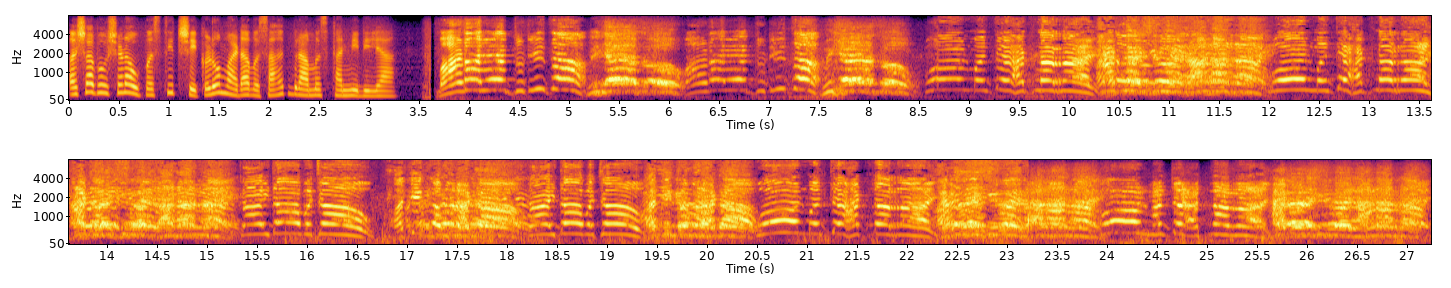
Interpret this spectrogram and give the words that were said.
अशा घोषणा उपस्थित शेकडो माडा वसाहत ग्रामस्थांनी दिल्या. माडा एक जुटीचा! विजय असो! माडा एक जुटीचा! विजय असो! कोण म्हणते हटणार नाही? हटल्याशिवाय राहणार नाही. कोण म्हणते हटणार नाही? हटल्याशिवाय राहणार नाही. कायदा बचाव! अतिक्रमण हटाव. कायदा बचाव! अतिक्रमण हटाव. कोण म्हणते हटणार नाही? हटल्याशिवाय राहणार नाही. कोण म्हणते हटणार नाही? हटल्याशिवाय राहणार नाही.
